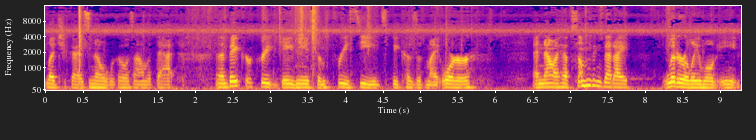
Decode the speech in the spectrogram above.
let you guys know what goes on with that. And then Baker Creek gave me some free seeds because of my order. And now I have something that I literally won't eat.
